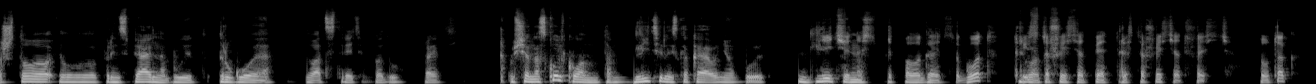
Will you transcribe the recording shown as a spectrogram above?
что принципиально будет другое в 2023 году в проекте? Вообще, насколько он там, длительность какая у него будет? Длительность предполагается год, 365-366 суток.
